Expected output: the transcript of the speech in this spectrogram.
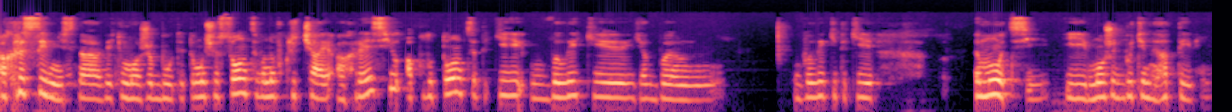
агресивність навіть може бути, тому що сонце воно включає агресію, а Плутон це такі великі, якби великі такі емоції і можуть бути негативні.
